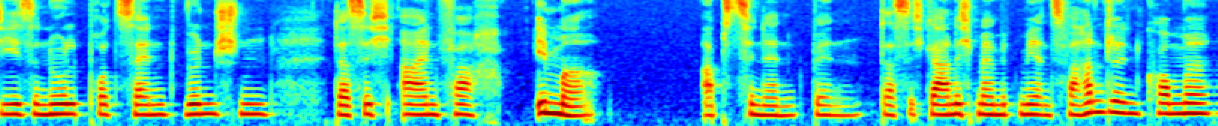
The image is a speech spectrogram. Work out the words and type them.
diese 0% wünschen, dass ich einfach immer abstinent bin, dass ich gar nicht mehr mit mir ins Verhandeln komme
